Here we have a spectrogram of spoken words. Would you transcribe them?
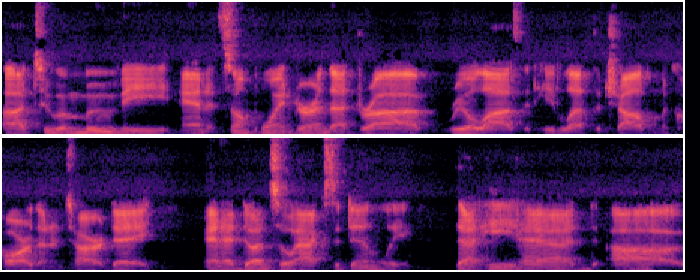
uh, to a movie, and at some point during that drive, realized that he'd left the child in the car that entire day and had done so accidentally. That he had uh,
